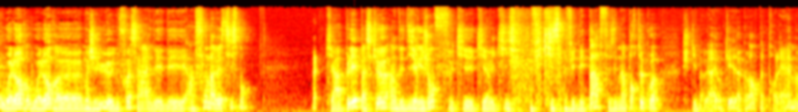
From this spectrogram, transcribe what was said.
ou alors, ou alors euh, moi j'ai eu une fois ça, des, un fonds d'investissement qui a appelé parce que un des dirigeants qui, qui, avec, qui, avec qui ils avaient des parts faisait n'importe quoi. Je dis, bah ouais, ok, d'accord, pas de problème.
